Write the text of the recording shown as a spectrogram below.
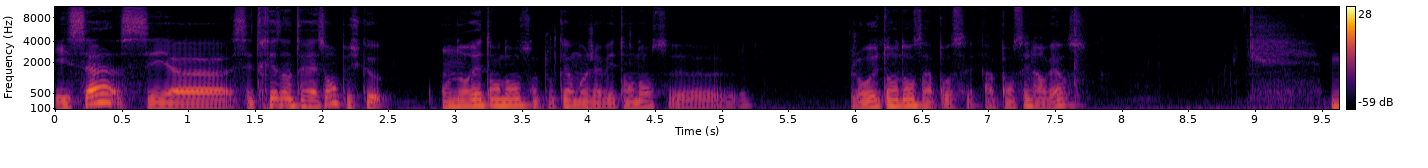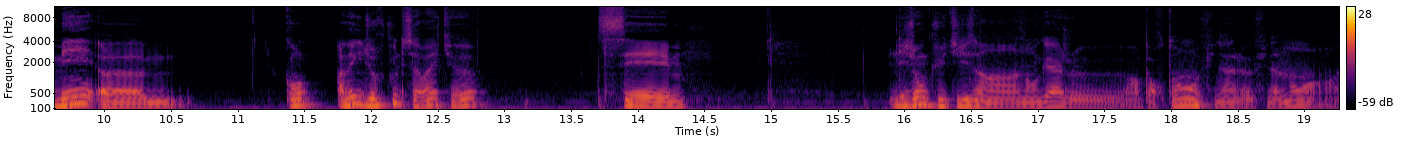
Et ça, c'est très intéressant puisque on aurait tendance, en tout cas moi j'avais tendance, j'aurais eu tendance à penser, l'inverse. Mais euh, avec du recul, c'est vrai que c'est les gens qui utilisent un, langage euh, important, finalement,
